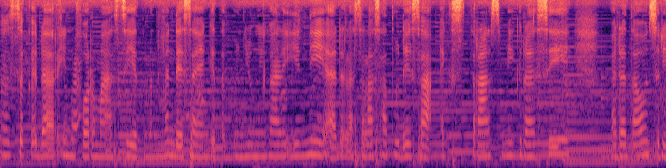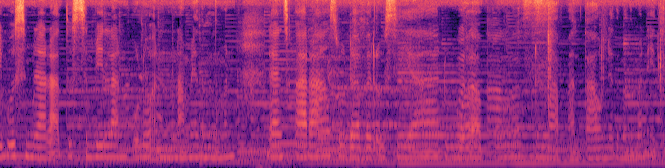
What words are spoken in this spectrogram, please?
Sekedar informasi teman-teman desa yang kita kunjungi kali ini adalah salah satu desa ekstransmigrasi pada tahun 1996 ya teman-teman dan sekarang sudah berusia 28 tahun ya teman-teman itu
